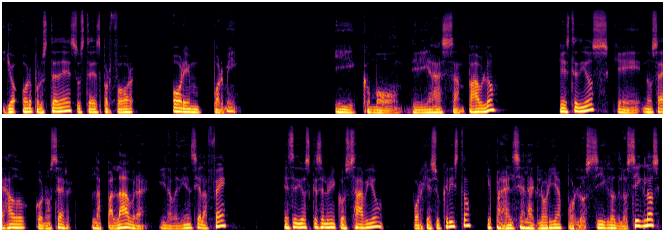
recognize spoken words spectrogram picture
yo oro por ustedes, ustedes por favor oren por mí. Y como diría San Pablo, que este Dios que nos ha dejado conocer la palabra y la obediencia a la fe, ese Dios que es el único sabio por Jesucristo, que para Él sea la gloria por los siglos de los siglos,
